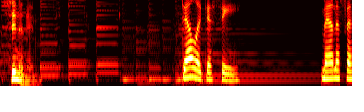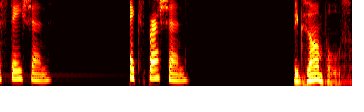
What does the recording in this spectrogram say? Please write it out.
Synonym. Delegacy Manifestation. Expression. Examples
